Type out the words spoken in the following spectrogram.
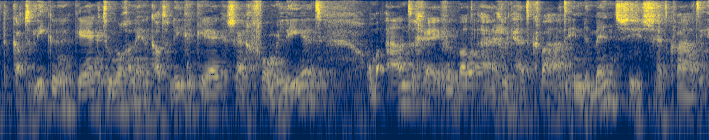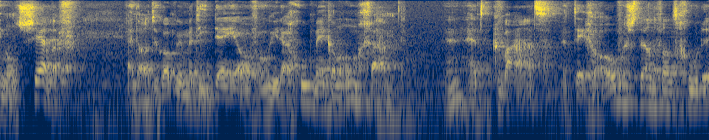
de katholieke kerk, toen nog alleen de katholieke kerk, zijn geformuleerd om aan te geven wat eigenlijk het kwaad in de mens is. Het kwaad in onszelf. En dan natuurlijk ook weer met ideeën over hoe je daar goed mee kan omgaan. Het kwaad, het tegenovergestelde van het goede,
